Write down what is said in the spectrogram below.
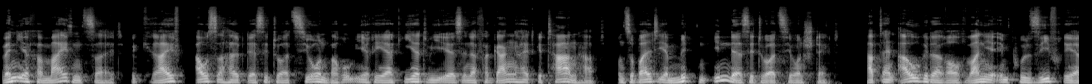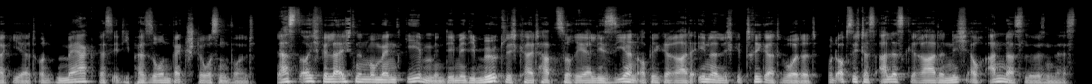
Wenn ihr vermeidend seid, begreift außerhalb der Situation, warum ihr reagiert, wie ihr es in der Vergangenheit getan habt. Und sobald ihr mitten in der Situation steckt, Habt ein Auge darauf, wann ihr impulsiv reagiert und merkt, dass ihr die Person wegstoßen wollt. Lasst euch vielleicht einen Moment geben, in dem ihr die Möglichkeit habt zu realisieren, ob ihr gerade innerlich getriggert wurdet und ob sich das alles gerade nicht auch anders lösen lässt.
